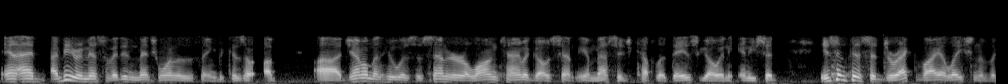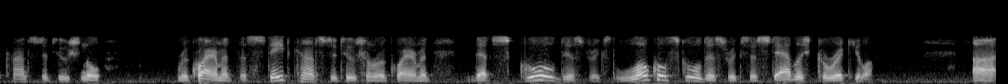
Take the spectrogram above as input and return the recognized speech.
and I'd, I'd be remiss if I didn't mention one other thing because a, a, a gentleman who was a senator a long time ago sent me a message a couple of days ago, and, and he said, "Isn't this a direct violation of the constitutional requirement, the state constitutional requirement, that school districts, local school districts, establish curriculum?" Uh,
